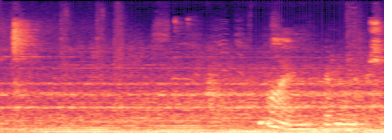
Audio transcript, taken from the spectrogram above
Ну ладно, верну вообще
